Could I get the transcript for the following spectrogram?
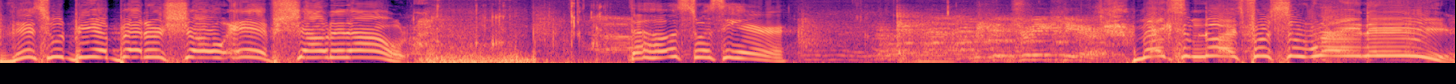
This would be a better show if shout it out. The host was here. We could drink here. Make some noise for Sereni!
